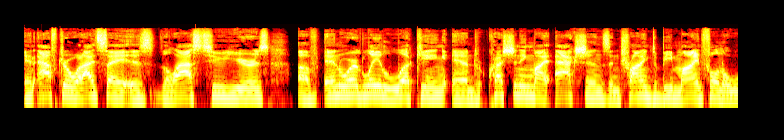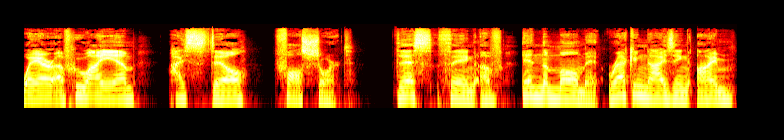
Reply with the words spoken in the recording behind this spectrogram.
And after what I'd say is the last two years of inwardly looking and questioning my actions and trying to be mindful and aware of who I am, I still fall short. This thing of in the moment, recognizing I'm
